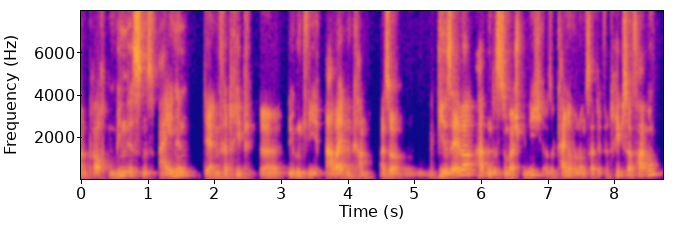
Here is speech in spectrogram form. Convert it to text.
man braucht mindestens einen, der im Vertrieb äh, irgendwie arbeiten kann. Also wir selber hatten das zum Beispiel nicht. Also keiner von uns hatte Vertriebserfahrung.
